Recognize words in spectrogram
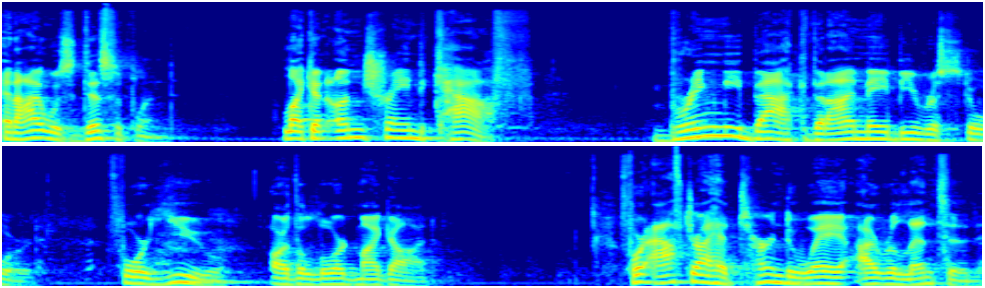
and I was disciplined, like an untrained calf. Bring me back that I may be restored, for you are the Lord my God. For after I had turned away, I relented,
